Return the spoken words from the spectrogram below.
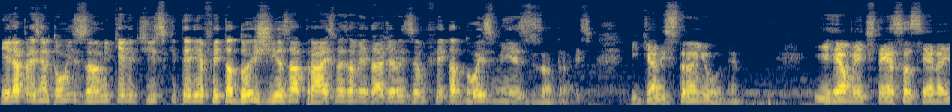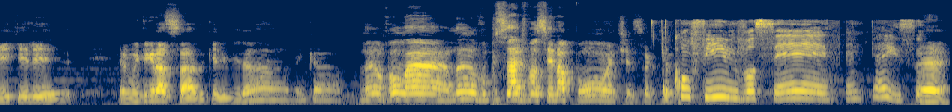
E ele apresentou um exame que ele disse que teria feito há dois dias atrás, mas na verdade era um exame feito há dois meses atrás. E que ela estranhou, né? E realmente tem essa cena aí que ele é muito engraçado que ele vira, ah, vem cá. Não, vamos lá. Não, vou precisar de você na ponte. Essa coisa. Eu confio em você. É isso. É.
